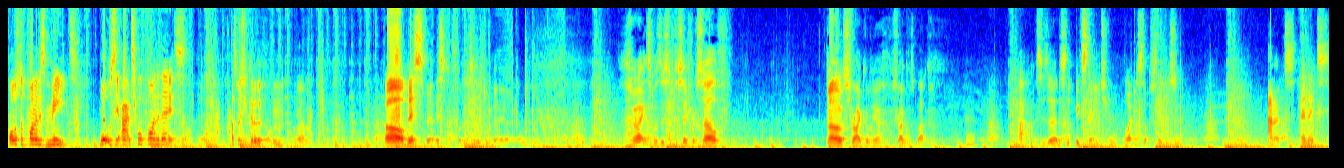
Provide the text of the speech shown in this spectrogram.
What was the point of this meat? What was the actual point of this? I suppose you could have... Hmm, whatever. Oh, this bit. This is a fun, this is a fun bit here. Alright, so what does this have to say for itself? Oh, Strikle, yeah. Strikle's back. Ah, this is a this is a big stage. I like these sort of stages. Annex. Annex?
